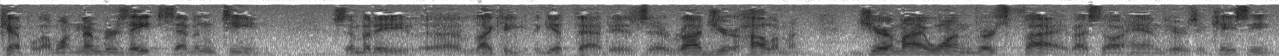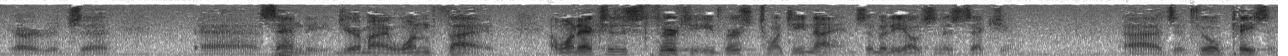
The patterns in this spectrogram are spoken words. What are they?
Keppel. I want Numbers 8, 17. Somebody uh, likely get that is uh, Roger Holloman. Jeremiah 1, verse 5. I saw a hand here. Is it Casey? Or it's uh, Sandy. Jeremiah 1, 5. I want Exodus 30, verse 29. Somebody else in this section. Uh, it's Phil Payson,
